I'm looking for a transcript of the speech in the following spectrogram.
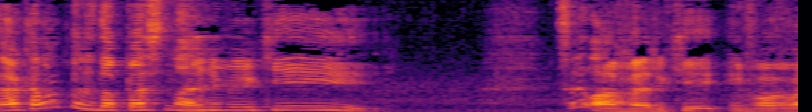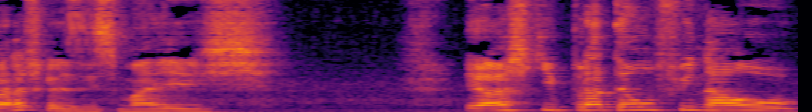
aquela coisa da personagem meio que. Sei lá, velho, que envolve várias coisas isso, mas. Eu acho que pra ter um final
